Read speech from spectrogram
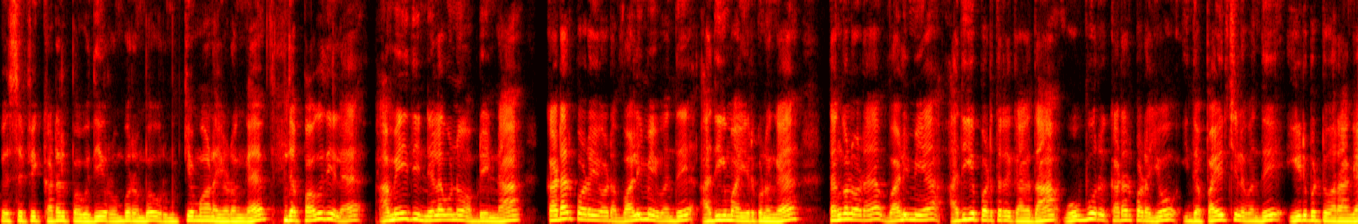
பெசிபிக் கடல் பகுதி ரொம்ப ரொம்ப ஒரு முக்கியமான இடங்க. இந்த பகுதியில் அமைதி நிலவணும் அப்படின்னா கடற்படையோட வலிமை வந்து அதிகமாக இருக்கணுங்க. தங்களோட வலிமையை அதிகப்படுத்துறதுக்காக தான் ஒவ்வொரு கடற்படையும் இந்த பயிற்சியில் வந்து ஈடுபட்டு வராங்க.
